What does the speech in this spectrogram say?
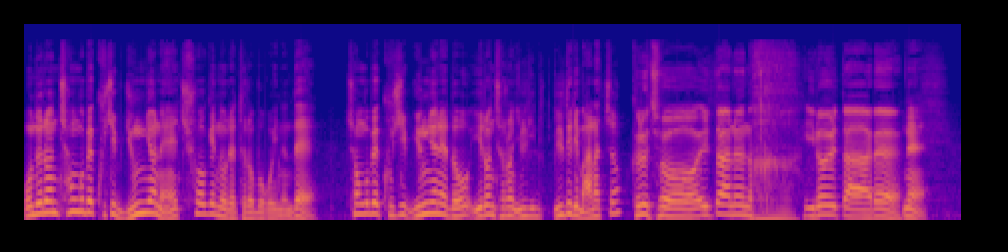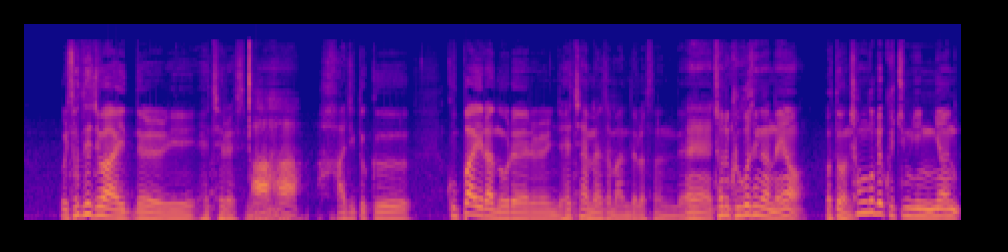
오늘은 1996년의 추억의 노래 들어보고 있는데 1996년에도 이런저런 일, 들이 많았죠? 그렇죠. 일단은 하, 1월 달에 네. 우리 서태지와 아이들이 해체를 했습니다. 아하. 아직도 그 굿바이라는 노래를 이제 해체하면서 만들었었는데. 네, 저는 그거 생각나요. 어떤? 1996년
